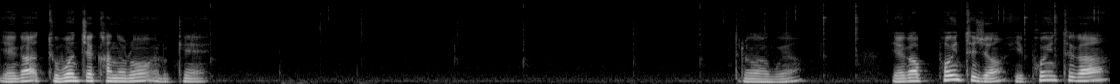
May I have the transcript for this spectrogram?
얘가 두 번째 칸으로 이렇게 들어가고요. 얘가 포인트죠. 이 포인트가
